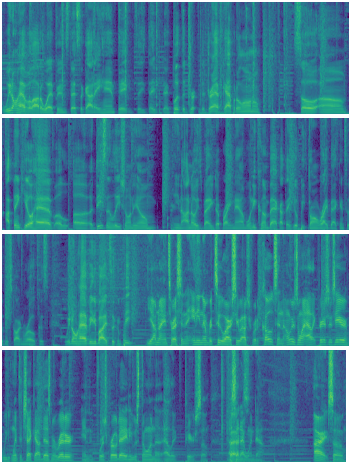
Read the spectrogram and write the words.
we don't have a lot of weapons. That's the guy they handpicked. They they, they put the the draft capital on him, so um, I think he'll have a, a a decent leash on him. You know, I know he's banged up right now, but when he come back, I think he'll be thrown right back into the starting role because we don't have anybody to compete. Yeah, I'm not interested in any number two wide receiver option for the Colts. And the only reason why Alec Pierce is here, we went to check out Desmond Ridder and for his pro day, and he was throwing to Alec Pierce. So that's how that went down. All right, so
